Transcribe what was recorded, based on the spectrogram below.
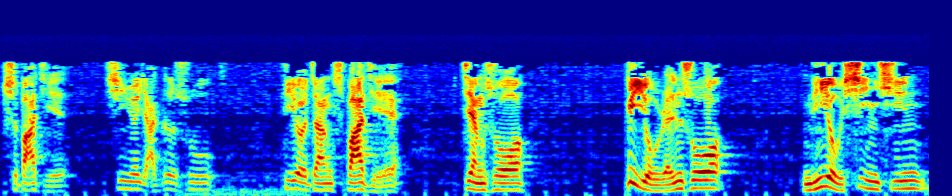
十八节，新约雅各书第二章十八节这样说：必有人说，你有信心，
